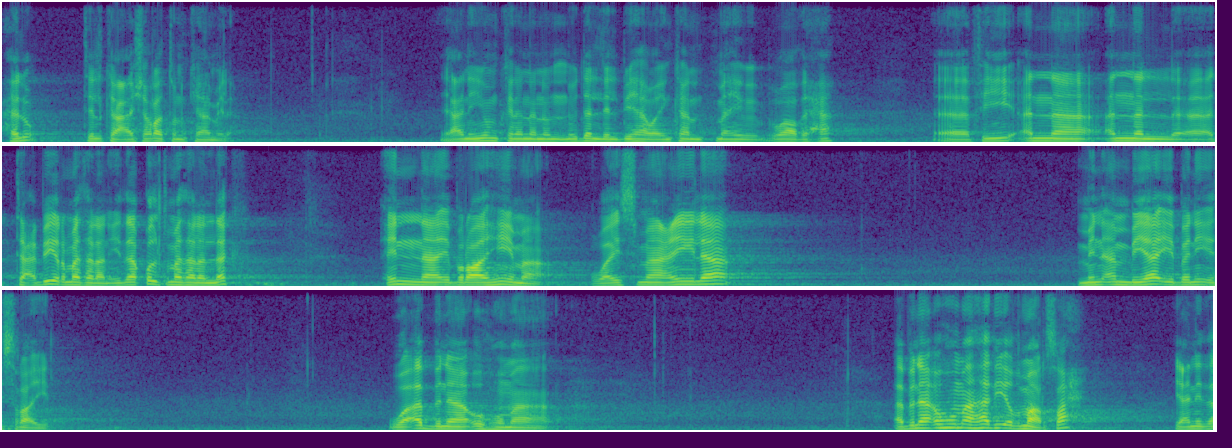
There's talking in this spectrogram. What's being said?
حلو؟ تلك عشرة كاملة. يعني يمكن أن ندلل بها وإن كانت ما هي واضحة. آه، في أن أن التعبير مثلا إذا قلت مثلا لك إن إبراهيم وإسماعيل من أنبياء بني إسرائيل وأبناؤهما. أبناؤهما هذه إضمار صح؟ يعني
